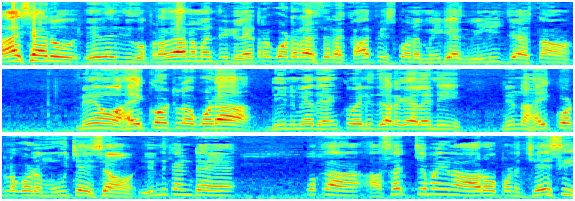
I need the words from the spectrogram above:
రాశారు. ఏదో ఇదిగో ప్రధానమంత్రికి లెటర్ కూడా రాశారు. ఆ కాపీస్ కూడా మీడియాకు రిలీజ్ చేస్తాం. మేము హైకోర్టులో కూడా దీని మీద ఎంక్వైరీ జరగాలని నిన్న హైకోర్టులో కూడా మూవ్ చేశాం ఎందుకంటే ఒక అసత్యమైన ఆరోపణ చేసి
